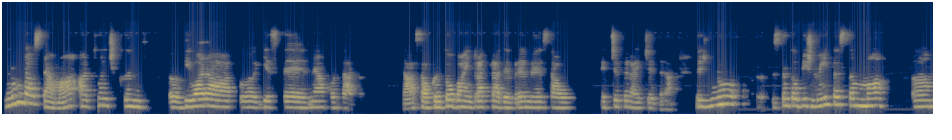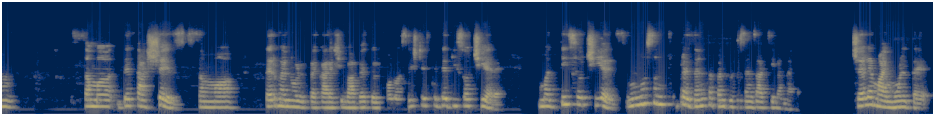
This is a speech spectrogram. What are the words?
nu-mi dau seama atunci când uh, vioara uh, este neacordată. Da? Sau când toba a intrat prea devreme sau etc. etc. Deci nu sunt obișnuită să mă, um, să mă detașez, să mă... Termenul pe care și Babet îl folosește este de disociere. Mă disociez. Nu sunt prezentă pentru senzațiile mele. Cele mai multe uh,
